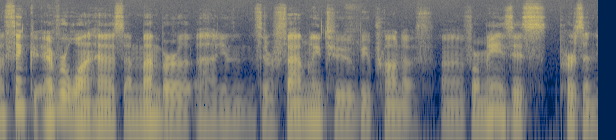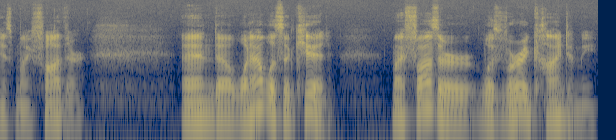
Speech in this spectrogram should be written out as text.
I think everyone has a member uh, in their family to be proud of. Uh, for me, this person is my father. And uh, when I was a kid, my father was very kind to me,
